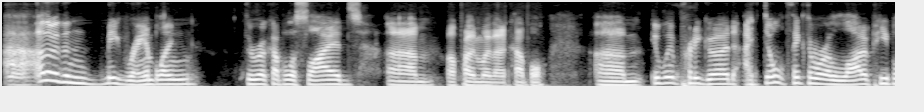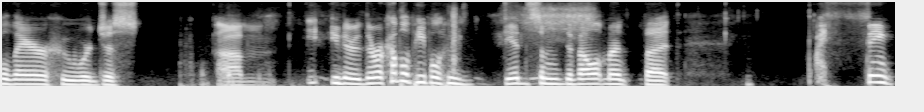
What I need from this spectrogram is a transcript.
Uh, other than me rambling through a couple of slides um well probably more than a couple um it went pretty good i don't think there were a lot of people there who were just um, either there were a couple of people who did some development, but I think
